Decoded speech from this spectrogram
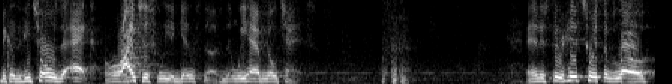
Because if he chose to act righteously against us, then we have no chance. and it is through his choice of love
